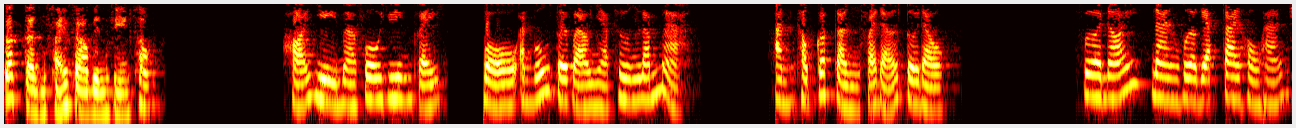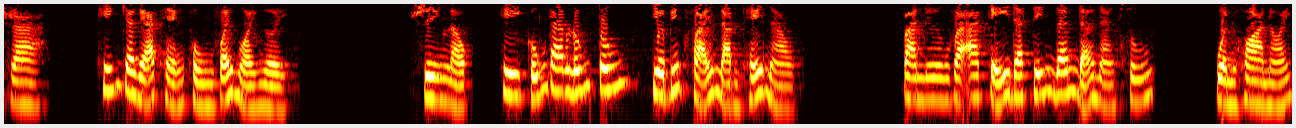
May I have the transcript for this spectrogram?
Có cần phải vào bệnh viện không? Hỏi gì mà vô duyên vậy? Bộ anh muốn tôi vào nhà thương lắm à? Anh không có cần phải đỡ tôi đâu. Vừa nói, nàng vừa gạt tay hồ hán ra, khiến cho gã thẹn thùng với mọi người. Riêng Lộc thì cũng đang lúng túng, chưa biết phải làm thế nào. Bà Nương và A Kỷ đã tiến đến đỡ nàng xuống. Quỳnh Hoa nói,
